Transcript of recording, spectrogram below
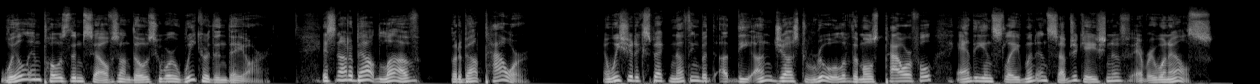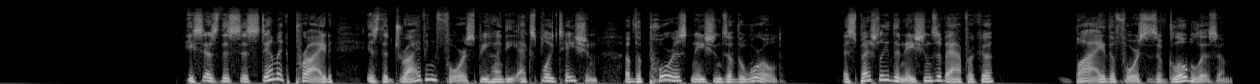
will impose themselves on those who are weaker than they are. It's not about love, but about power and we should expect nothing but uh, the unjust rule of the most powerful and the enslavement and subjugation of everyone else. He says this systemic pride is the driving force behind the exploitation of the poorest nations of the world, especially the nations of Africa, by the forces of globalism.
